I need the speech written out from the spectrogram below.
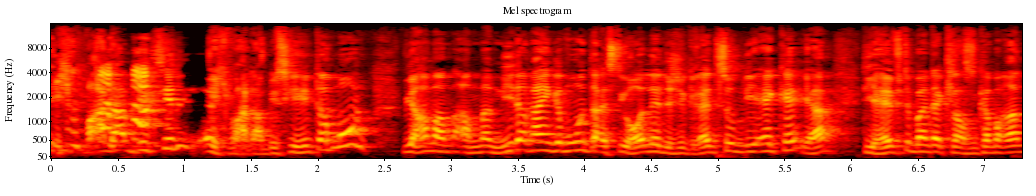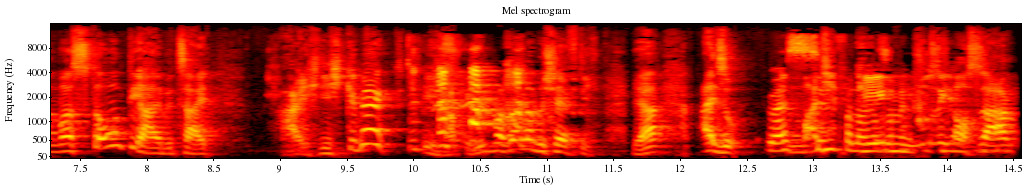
ich war da ein bisschen, ich war da ein bisschen hinterm Mond. Wir haben am, am Niederrhein gewohnt, da ist die holländische Grenze um die Ecke. Ja, die Hälfte meiner Klassenkameraden war stoned die halbe Zeit. Habe ich nicht gemerkt. Ich habe mich mit was anderem beschäftigt. Ja, also manche Themen muss ich auch sagen,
